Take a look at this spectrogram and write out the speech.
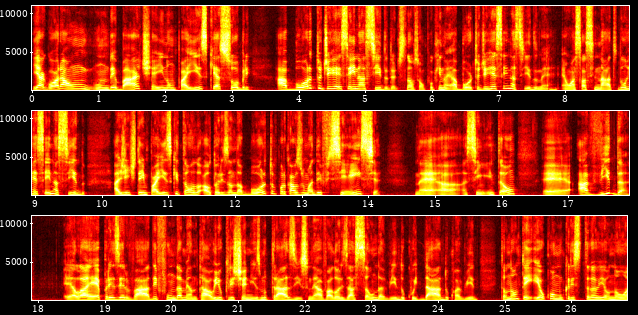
E agora há um, um debate aí num país que é sobre aborto de recém-nascido. Eu disse, não, só um pouquinho, não é aborto de recém-nascido, né? É um assassinato de um recém-nascido. A gente tem países que estão autorizando aborto por causa de uma deficiência, né? Ah, assim, então, é, a vida ela é preservada e fundamental e o cristianismo traz isso, né? A valorização da vida, o cuidado com a vida. Então não tem, eu como cristã, eu não,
